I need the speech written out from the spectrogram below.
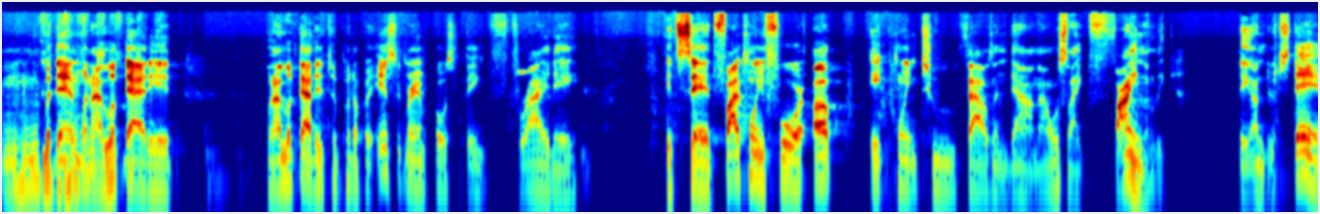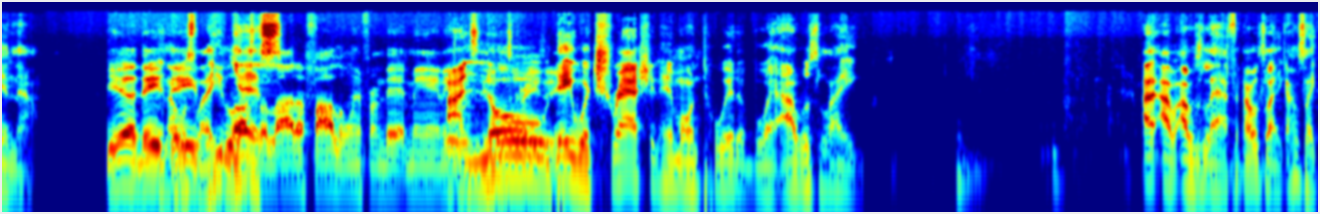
Mhm. But then when I looked at it, when I looked at it to put up an Instagram post, I think Friday, it said 5.4 up, 8.2 thousand down. I was like, finally, they understand now. Yeah, they, And I they like, he lost yes. a lot of following from that man. It I was- was know they were trashing him on Twitter, boy. I was like, I, I, I was laughing. I was like, I was like,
